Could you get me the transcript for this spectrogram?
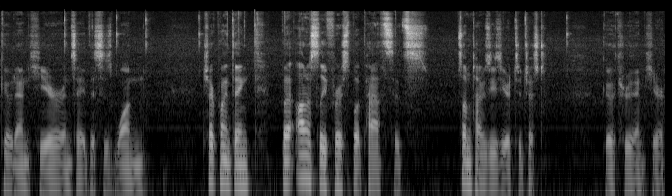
go down here and say this is one checkpoint thing, but honestly, for split paths, it's sometimes easier to just go through them here.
